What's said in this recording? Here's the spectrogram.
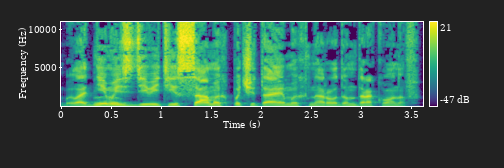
был одним из девяти самых почитаемых народом драконов.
